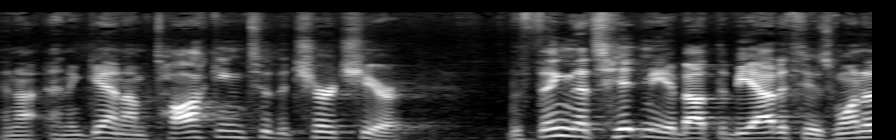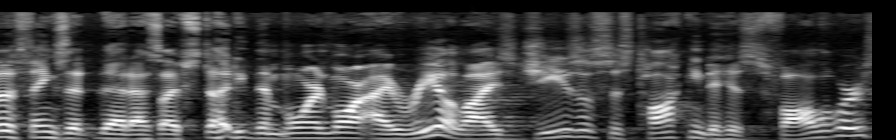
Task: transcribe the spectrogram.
and, I, and again, I'm talking to the church here. The thing that's hit me about the Beatitudes, one of the things that, that as I've studied them more and more, I realize Jesus is talking to his followers.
